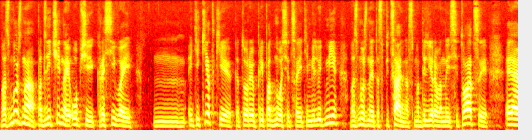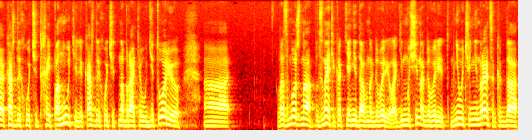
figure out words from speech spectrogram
Возможно, под личиной общей красивой этикетки, которые преподносятся этими людьми, возможно, это специально смоделированные ситуации, э, каждый хочет хайпануть или каждый хочет набрать аудиторию. Э, возможно, вот знаете, как я недавно говорил, один мужчина говорит, мне очень не нравится, когда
